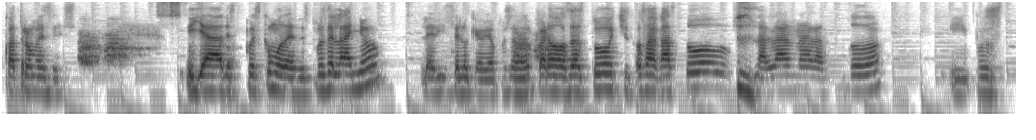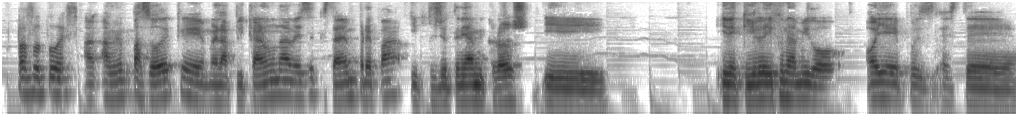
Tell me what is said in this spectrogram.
cuatro meses. Y ya después, como de, después del año, le dice lo que había pasado. Pero, o sea, estuvo o sea, gastó la lana, gastó todo. Y pues pasó todo eso. A, mí me pasó de que me la aplicaron una vez de que estaba en prepa y pues yo tenía mi crush y, y de que yo le dije a un amigo, oye, pues este,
